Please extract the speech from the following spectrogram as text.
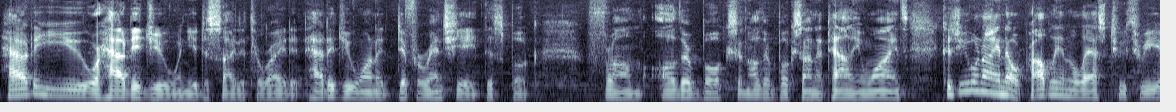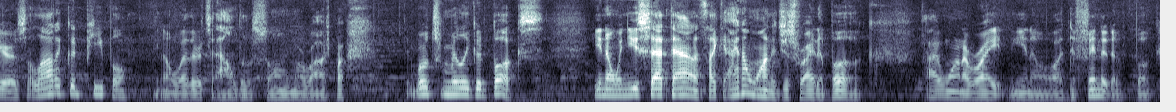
how do you or how did you when you decided to write it? How did you want to differentiate this book from other books and other books on Italian wines? Because you and I know probably in the last two three years, a lot of good people, you know, whether it's Aldo Sohm or Raj Parr, wrote some really good books. You know, when you sat down, it's like I don't want to just write a book. I want to write, you know, a definitive book.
